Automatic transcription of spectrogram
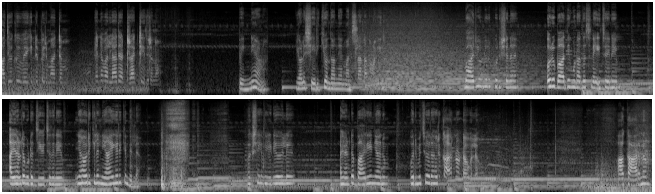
ആദ്യമൊക്കെ വിവേകിന്റെ പെരുമാറ്റം എന്നെ വല്ലാതെ അട്രാക്ട് ചെയ്തിരുന്നു. പിന്നെയാണ്. ഇയാൾ ശരിക്കും എന്താന്ന് ഞാൻ മനസ്സിലാക്കാൻ തുടങ്ങിയത്. ഭാര്യയുള്ളൊരു പുരുഷനെ ഒരു ബാധ്യം കൂടാതെ സ്നേഹിച്ചതിനെയും അയാളുടെ കൂടെ ജീവിച്ചതിനെയും ഞാൻ ഒരിക്കലും ന്യായീകരിക്കുന്നില്ല. പക്ഷെ ഈ വീഡിയോയിൽ അയാളുടെ ഭാര്യയും ഞാനും ഒരുമിച്ച് വരാൻ ഒരു കാരണം ഉണ്ടാവുമല്ലോ. ആ കാരണം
